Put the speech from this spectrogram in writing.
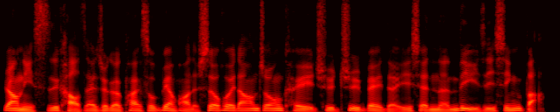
让你思考在这个快速变化的社会当中可以去具备的一些能力以及心法。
